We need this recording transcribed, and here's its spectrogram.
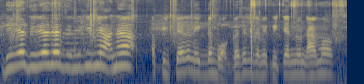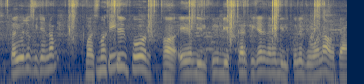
ધીરે ધીરે છે જિંદગી મેં આના પિક્ચર ને એકદમ બોગસ છે તમે પિક્ચરનું નામ કયું હતું પિક્ચર નામ? મસ્તી? મસ્તી ફોર હા એ બિલકુલ બેકાર પિક્ચર તમે બિલકુલ જોવા ના આવતા.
